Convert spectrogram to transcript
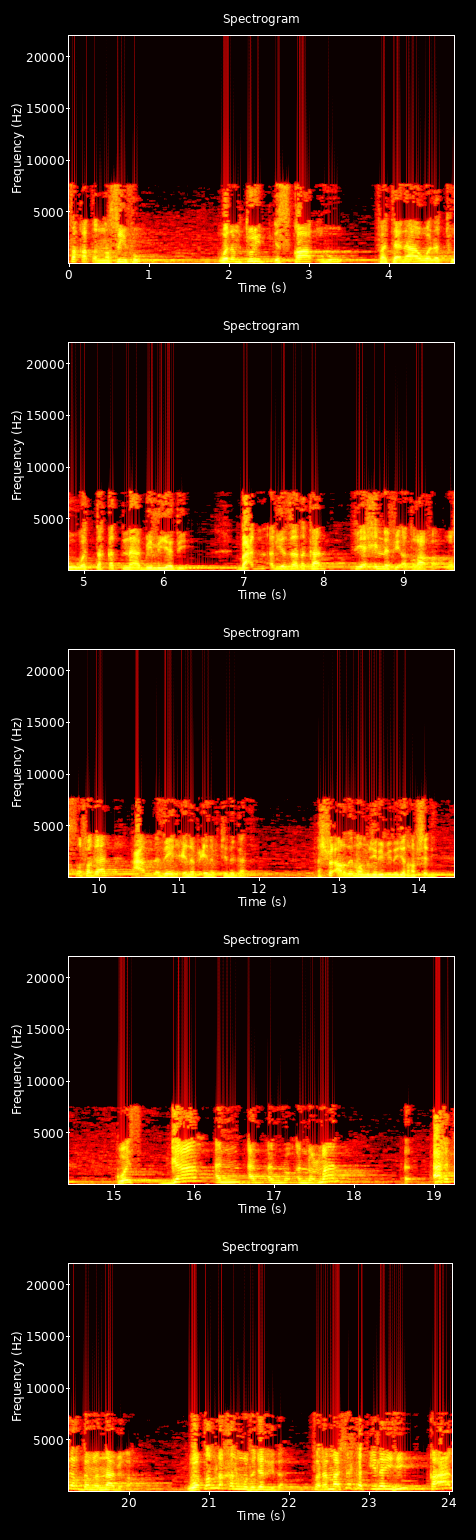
سقط النصيف ولم ترد إسقاطه فتناولته واتقتنا باليد. بعدين اليد هذا كان فيها حنة في أطرافها والصفة قال عاملة زي العنب عنب كده قال. الشعر دي ما مجرمين جرام شديد كويس؟ قام النعمان أهدر دم النابغة وطلق المتجردة فلما شكت إليه قال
